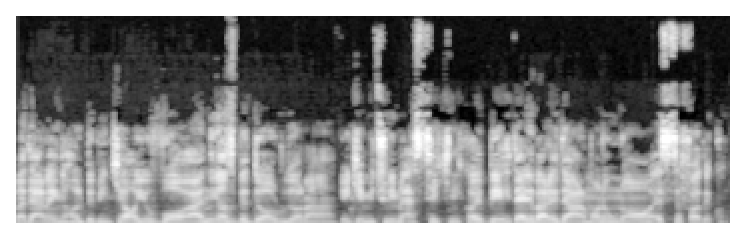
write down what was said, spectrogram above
و در این حال ببین که آیا واقعا نیاز به دارو دارن؟ یا که می‌تونیم از تکنیک های بهتری برای درمان اونا استفاده کنیم.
